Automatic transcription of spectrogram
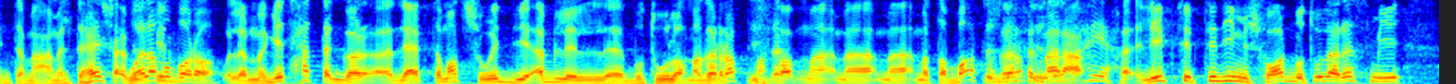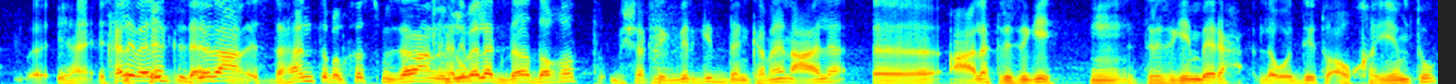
انت ما عملتهاش قبل ولا كده. مباراة. ولما جيت حتى الجر... لعبت ماتش ودي قبل البطولة ما جربتش ما, ده. ما ما ما, ما طبقتش ده في جربتش ده الملعب صحيح. فليه بتبتدي مشوار بطولة رسمي يعني خلي بالك زيادة عن استهنت بالخصم زيادة عن خلي اللزوم بالك ده ضغط بشكل كبير جدا كمان على آه على تريزيجيه. تريزيجيه امبارح لو اديته أو قيمته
